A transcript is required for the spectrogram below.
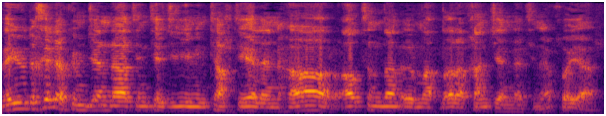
Ve yudhilekum cennetin tecri min tahtihel enhar. Altından ırmaklar akan cennetine koyar.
